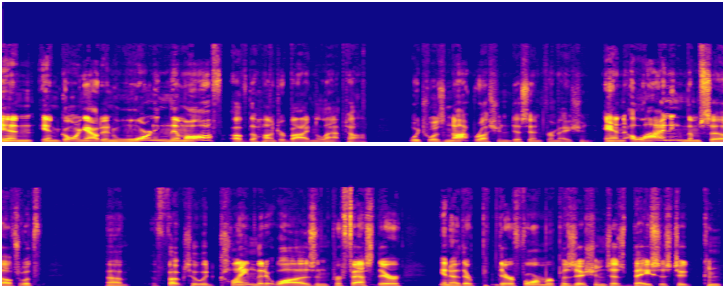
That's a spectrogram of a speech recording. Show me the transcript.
in in going out and warning them off of the Hunter Biden laptop, which was not Russian disinformation, and aligning themselves with uh, folks who would claim that it was and profess their you know their their former positions as basis to con-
